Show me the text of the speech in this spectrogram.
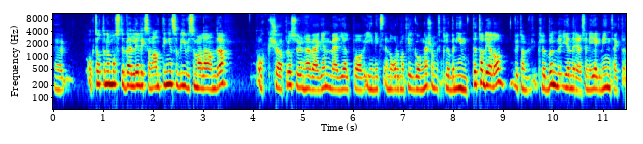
Eh, Och Tottenham måste välja liksom antingen så blir vi som alla andra och köper oss ur den här vägen med hjälp av Enix enorma tillgångar som klubben inte tar del av. Utan klubben genererar sina egna intäkter.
